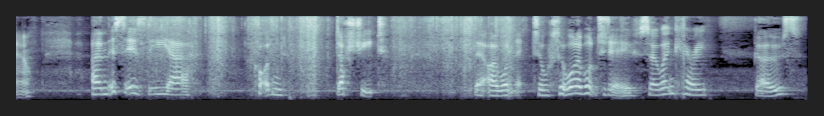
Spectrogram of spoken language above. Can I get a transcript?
now. And this is the uh, cotton dust sheet that I want it to. So what I want to do, so when Kerry goes,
